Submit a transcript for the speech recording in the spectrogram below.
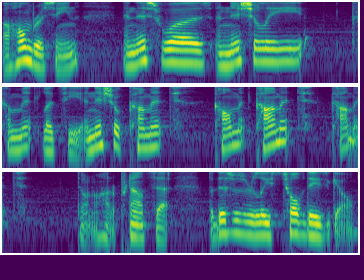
uh, homebrew scene. And this was initially commit, let's see, initial commit, comet, comet, comet, don't know how to pronounce that, but this was released 12 days ago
